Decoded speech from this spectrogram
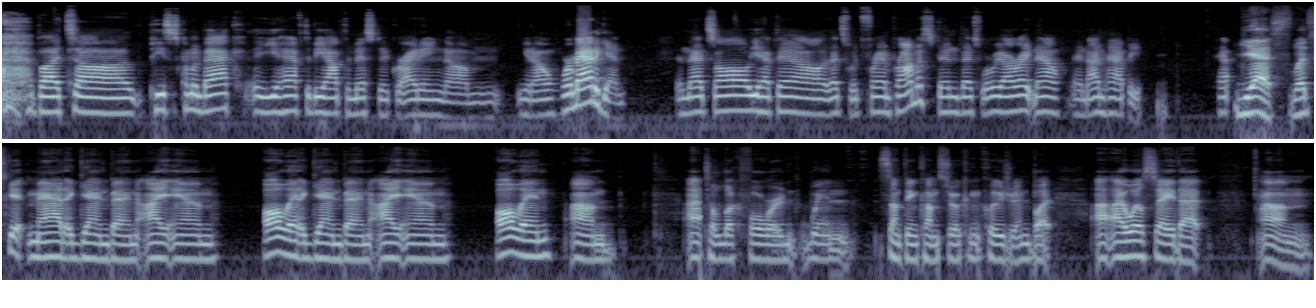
but uh, pieces coming back, you have to be optimistic, writing. Um, you know, we're mad again, and that's all you have to. Uh, that's what Fran promised, and that's where we are right now. And I'm happy. Ha- yes, let's get mad again, Ben. I am all in again, Ben. I am all in. Um, uh, to look forward when something comes to a conclusion. But I will say that, um,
